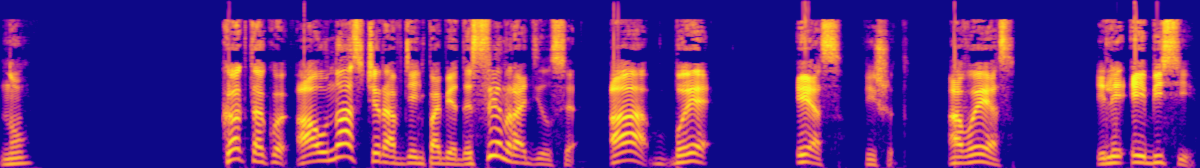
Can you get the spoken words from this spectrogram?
Ну? Как такое? А у нас вчера в День Победы сын родился. А, Б, С пишет. АВС. Или ABC?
